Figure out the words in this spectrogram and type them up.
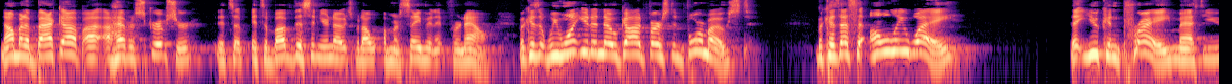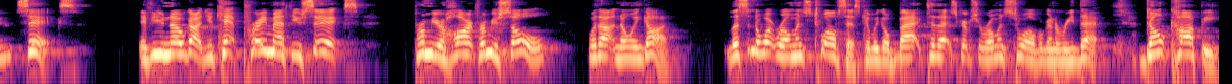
Now I'm going to back up. I, I, have a scripture. It's a, it's above this in your notes, but I, I'm going to save it for now because we want you to know God first and foremost, because that's the only way that you can pray Matthew six. If you know God, you can't pray Matthew six from your heart, from your soul, without knowing God. Listen to what Romans 12 says. Can we go back to that scripture? Romans 12, we're going to read that. Don't copy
